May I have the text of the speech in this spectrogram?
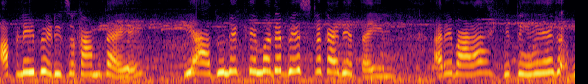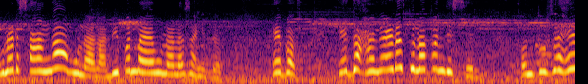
आपली पिढीचं काम काय आहे? की आधुनिकतेमध्ये बेस्ट काय देता येईल? अरे बाळा हे ते हे उलट सांगा मुलाला. मी पण माझ्या मुलाला सांगितलं. हे बघ हे घाणेरडं तुला पण दिसेल. पण तुझं हे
